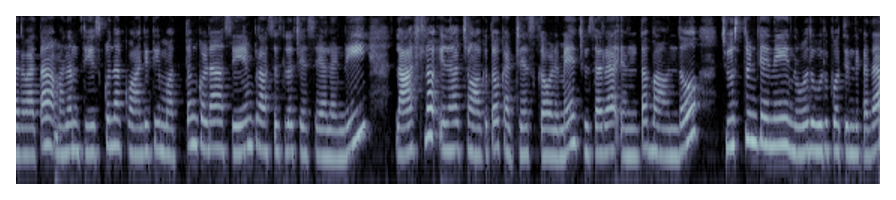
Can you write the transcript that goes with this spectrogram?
తర్వాత మనం తీసుకున్న క్వాంటిటీ మొత్తం కూడా సేమ్ ప్రాసెస్లో చేసేయాలండి. లాస్ట్లో ఇలా చాకుతో కట్ చేసుకోవడమే. చూసారా ఎంత బాగుందో? చూస్తుంటేనే నోరు ఊరిపోతుంది కదా!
